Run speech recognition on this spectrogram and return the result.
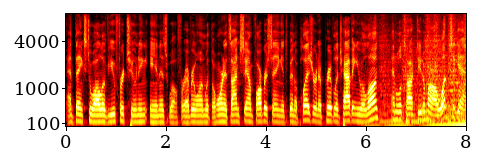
And thanks to all of you for tuning in as well. For everyone with the Hornets, I'm Sam Farber saying it's been a pleasure and a privilege having you along, and we'll talk to you tomorrow once again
